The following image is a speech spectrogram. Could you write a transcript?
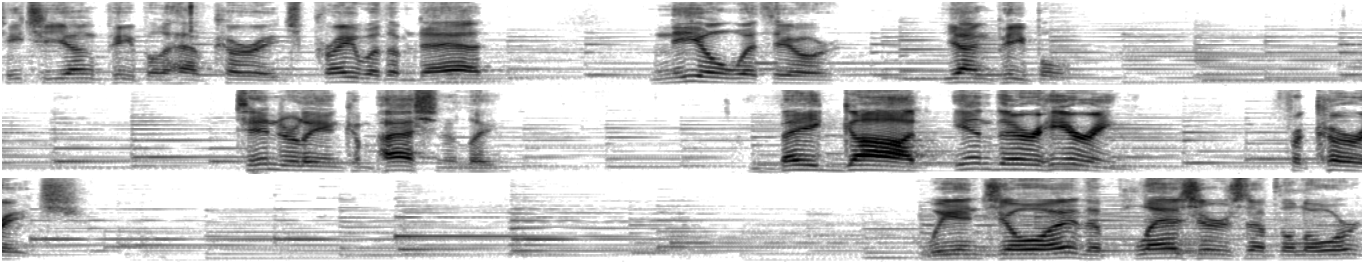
Teach your young people to have courage. Pray with them, Dad. Kneel with your young people. Tenderly and compassionately. Beg God in their hearing for courage. We enjoy the pleasures of the Lord.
